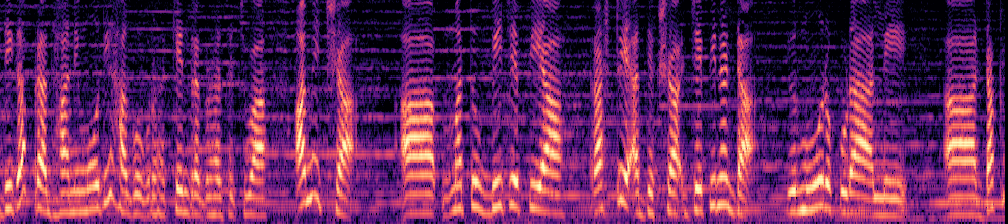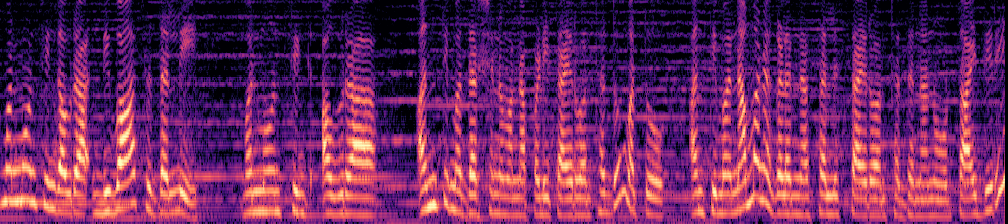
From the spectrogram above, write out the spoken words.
ಇದೀಗ ಪ್ರಧಾನಿ ಮೋದಿ ಹಾಗೂ ಗೃಹ ಕೇಂದ್ರ ಗೃಹ ಸಚಿವ ಅಮಿತ್ ಶಾ ಮತ್ತು ಬಿಜೆಪಿಯ ರಾಷ್ಟ್ರೀಯ ಅಧ್ಯಕ್ಷ ಜೆ ಪಿ ನಡ್ಡಾ, ಇವ್ರ ಮೂವರು ಕೂಡ ಅಲ್ಲಿ ಡಾಕ್ಟರ್ ಮನಮೋಹನ್ ಸಿಂಗ್ ಅವರ ನಿವಾಸದಲ್ಲಿ ಮನಮೋಹನ್ ಸಿಂಗ್ ಅವರ ಅಂತಿಮ ದರ್ಶನವನ್ನು ಪಡಿತಾ ಇರುವಂಥದ್ದು ಮತ್ತು ಅಂತಿಮ ನಮನಗಳನ್ನು ಸಲ್ಲಿಸ್ತಾ ಇರುವಂಥದ್ದನ್ನು ನೋಡ್ತಾ ಇದ್ದೀರಿ.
